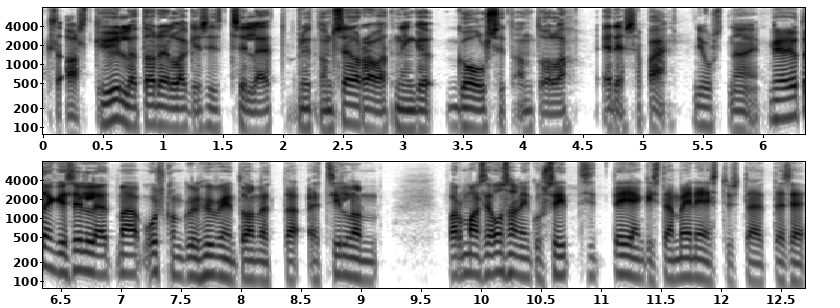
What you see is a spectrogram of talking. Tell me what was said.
X asti. Kyllä todellakin siis silleen, että nyt on seuraavat niin goalsit on tuolla edessä päin. Just näin. Ja jotenkin silleen, että mä uskon kyllä hyvin ton, että, että silloin varmaan se osa niin kuin sit, sit teidänkin sitä menestystä, että se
